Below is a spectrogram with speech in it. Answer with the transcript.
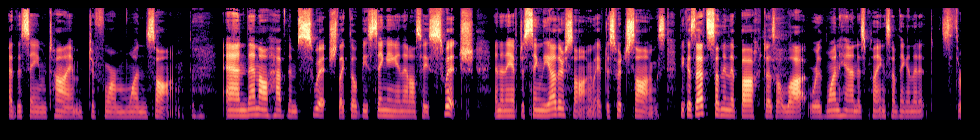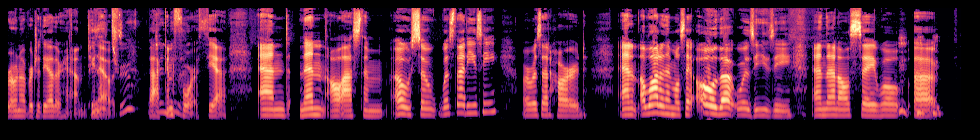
at the same time to form one song. Mm-hmm. And then I'll have them switch, like they'll be singing, and then I'll say switch, and then they have to sing the other song. They have to switch songs because that's something that Bach does a lot, where one hand is playing something and then it's thrown over to the other hand. You is know, true? back and forth. Yeah. And then I'll ask them, Oh, so was that easy or was that hard? And a lot of them will say, Oh, that was easy. And then I'll say, Well, uh,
